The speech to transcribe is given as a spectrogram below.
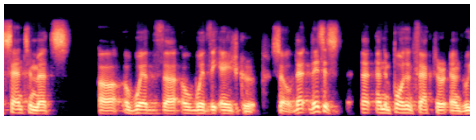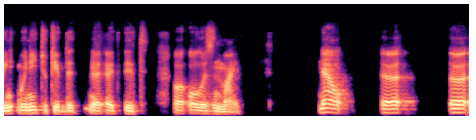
sentiments with with the age group. So that this is an important factor, and we we need to keep the, it, it always in mind. Now, uh, uh,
